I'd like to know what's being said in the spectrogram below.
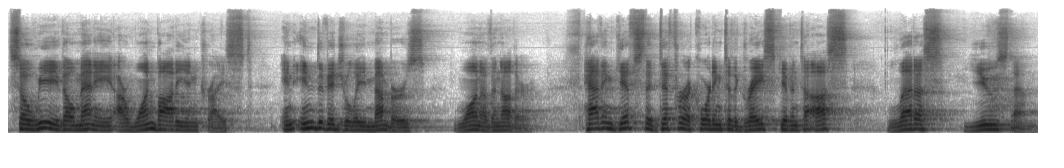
So we, though many, are one body in Christ, and individually members one of another. Having gifts that differ according to the grace given to us, let us use them.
